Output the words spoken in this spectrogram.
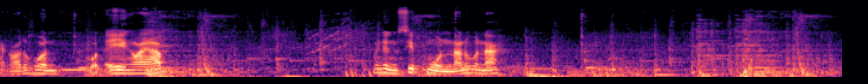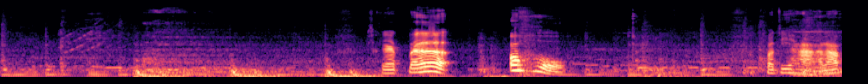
กเหรอทุกคน กดเองเอาไว้ครับ ไม่ถึงสิบหมุนนะทุกคนนะ สแกตเตอร์ โอ้โหปฏิหารครับ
